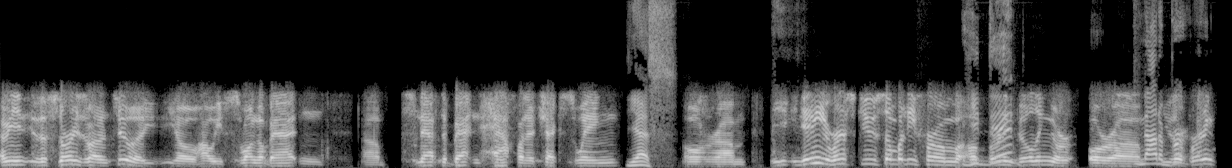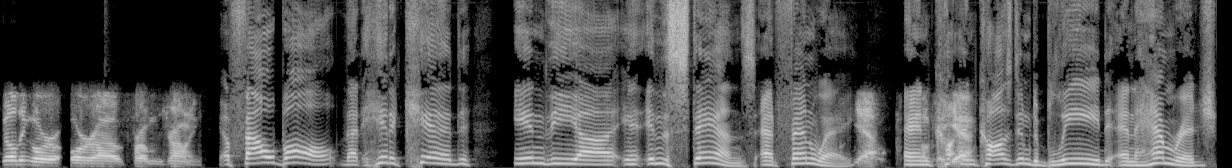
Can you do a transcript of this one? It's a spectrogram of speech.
I mean, the stories about him too. uh, You know how he swung a bat and uh, snapped the bat in half on a check swing, Yes. or um, he, didn't he rescue somebody from a He burning did. building, or or uh, Not a bur- burning building, or or uh, from drowning? a foul ball that hit a kid in the uh, in, in the stands at Fenway. Yeah. and Okay, ca- yeah. and caused him to bleed and hemorrhage.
